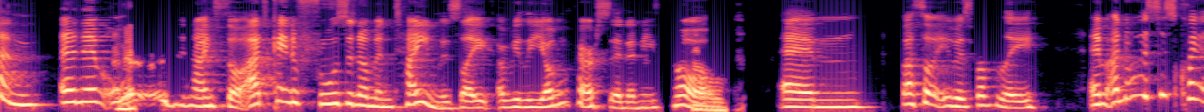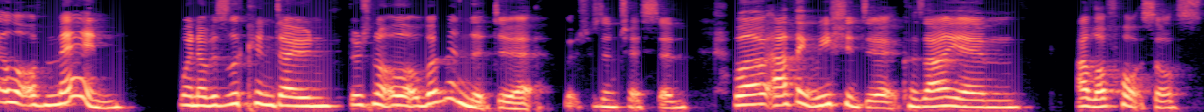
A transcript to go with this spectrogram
man, and um, older than I thought. I'd kind of frozen him in time as like a really young person, and he's not. Oh. Um, but I thought he was lovely. Um, I noticed there's quite a lot of men. When I was looking down, there's not a lot of women that do it, which was interesting. Well, I think we should do it because I um I love hot sauce.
